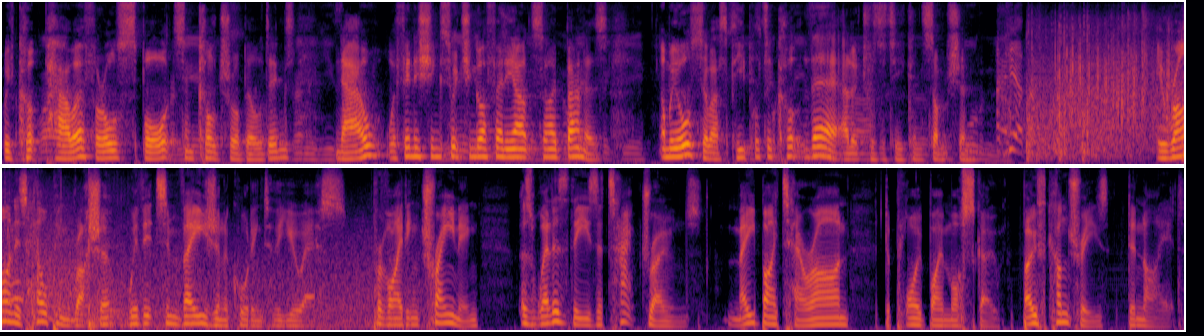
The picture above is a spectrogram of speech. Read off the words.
We've cut power for all sports and cultural buildings. Now we're finishing switching off any outside banners. And we also ask people to cut their electricity consumption. Iran is helping Russia with its invasion, according to the US, providing training as well as these attack drones made by Tehran, deployed by Moscow. Both countries deny it.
